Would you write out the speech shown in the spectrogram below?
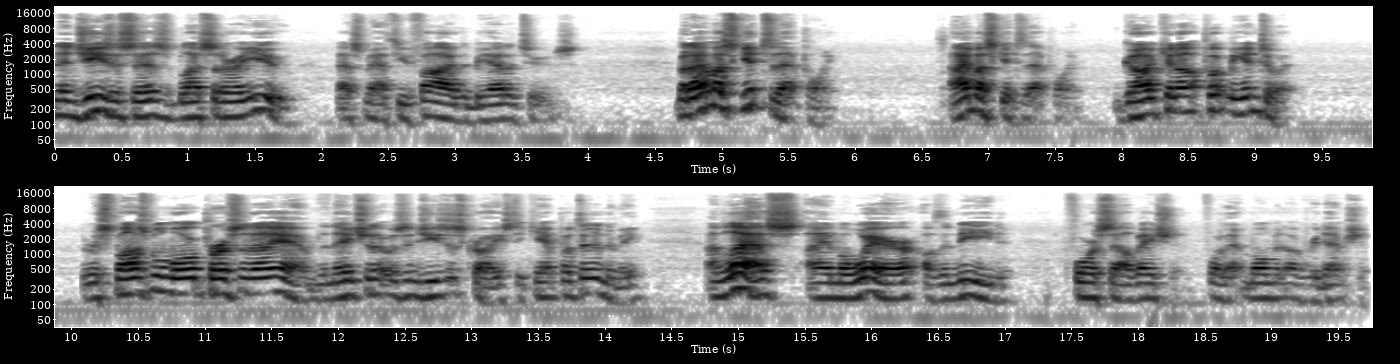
then Jesus says, Blessed are you. That's Matthew 5, the Beatitudes. But I must get to that point. I must get to that point. God cannot put me into it. The responsible moral person that I am, the nature that was in Jesus Christ, He can't put that into me unless I am aware of the need for salvation, for that moment of redemption.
